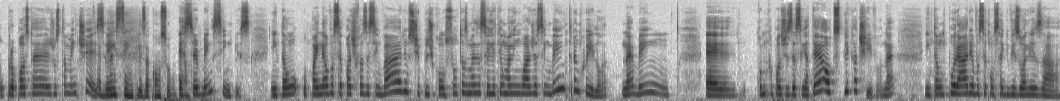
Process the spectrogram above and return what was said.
o propósito é justamente esse. É bem né? simples a consulta. É ser bem simples. Então o painel você pode fazer assim vários tipos de consultas, mas assim ele tem uma linguagem assim bem tranquila, né? Bem é, como que eu posso dizer assim, até autoexplicativo, né? Então, por área, você consegue visualizar,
